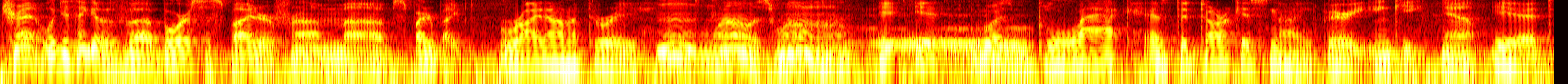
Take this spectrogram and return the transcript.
Trent, what do you think of uh, Boris the Spider from uh, Spider Bite? Right on a three. Mm, wow, as well. It, it was black as the darkest night. Very inky. Yeah. It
